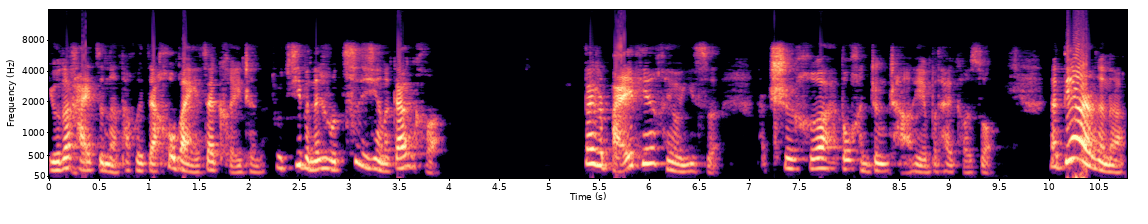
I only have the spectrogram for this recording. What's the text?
有的孩子呢，他会在后半夜再咳一阵，就基本的这种刺激性的干咳。但是白天很有意思，他吃喝都很正常，也不太咳嗽。那第二个呢，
